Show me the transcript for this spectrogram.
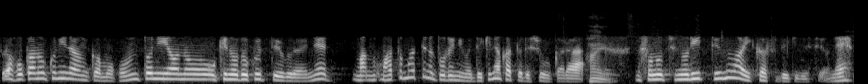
それは他の国なんかも本当にあのお気の毒っていうぐらいね、ままとまってのトレーニングはできなかったでしょうから、はい。その血のりっていうのは生かすべきですよね。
